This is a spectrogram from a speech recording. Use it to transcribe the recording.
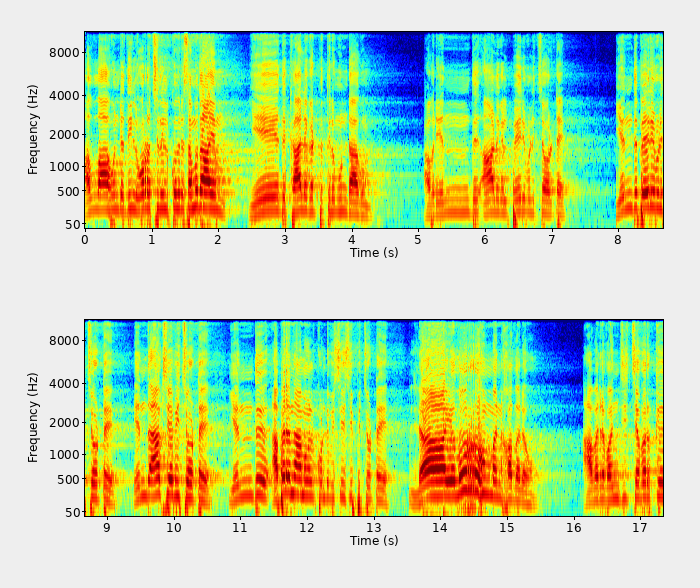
അള്ളാഹുവിന്റെ ദിൽ ഉറച്ചു നിൽക്കുന്നൊരു സമുദായം ഏത് കാലഘട്ടത്തിലും ഉണ്ടാകും. അവരെന്ത് ആളുകൾ പേര് വിളിച്ചോട്ടെ എന്ത് പേര് വിളിച്ചോട്ടെ എന്ത് ആക്ഷേപിച്ചോട്ടെ എന്ത് അപരനാമങ്ങൾ കൊണ്ട് വിശേഷിപ്പിച്ചോട്ടെ ലാ യദുർറുഹും ഖദലഹും. അവരെ വഞ്ചിച്ചവർക്ക്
